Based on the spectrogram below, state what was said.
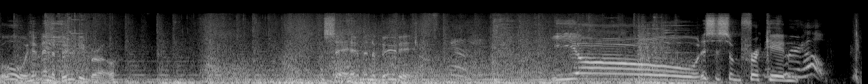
Ooh, hit him in the booty, bro. That's it, hit him in the booty. Yo! This is some freaking... help. It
